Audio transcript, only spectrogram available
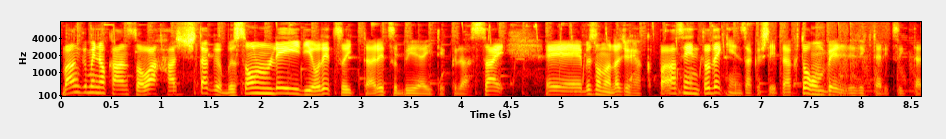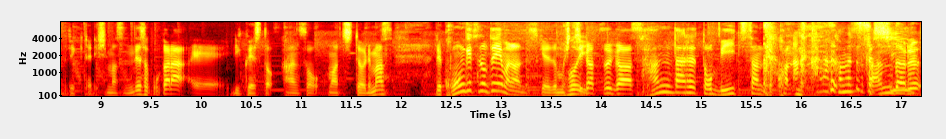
番組の感想は、ハッシュタグブソンレイディオでツイッターでつぶやいてください。えー、ブソンのラジオ100%で検索していただくと、ホームページで出てきたり、ツイッターで出てきたりしますんで、そこから、えー、リクエスト、感想お待ちしております。で、今月のテーマなんですけれども、7月がサンダルとビーチサンダル。これなかなか難しい。サンダル。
